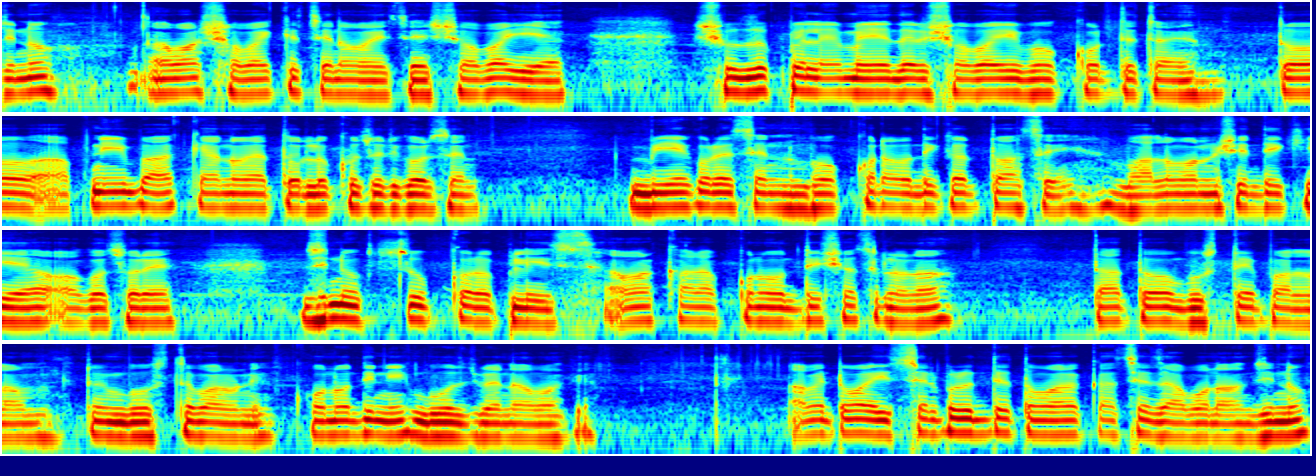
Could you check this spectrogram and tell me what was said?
যেন আমার সবাইকে চেনা হয়েছে, সবাই এক। সুযোগ পেলে মেয়েদের সবাই ভোগ করতে চায়। তো আপনি বা কেন এত লুকোচুরি করছেন? বিয়ে করেছেন, ভোগ করার অধিকার তো আছে। ভালো মানুষই দেখিয়ে অগোচরে। ঝিনুক, চুপ করো প্লিজ। আমার খারাপ কোনো উদ্দেশ্য ছিল না। তা তো বুঝতেই পারলাম, তুমি বুঝতে পারোনি। কোনো দিনই বুঝবে না আমাকে। আমি তোমার ইচ্ছার বিরুদ্ধে তোমার কাছে যাব না, ঝিনুক।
